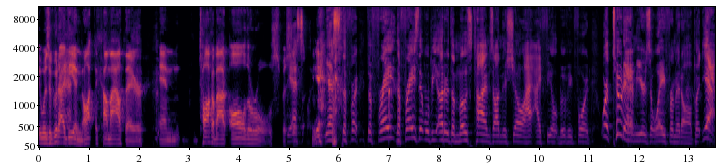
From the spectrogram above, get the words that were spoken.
it was a good idea not to come out there and talk about all the rules specifically. Yes, yes. The fr- the phrase the phrase that will be uttered the most times on this show, I, I, feel moving forward. We're two damn years away from it all, but yeah,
